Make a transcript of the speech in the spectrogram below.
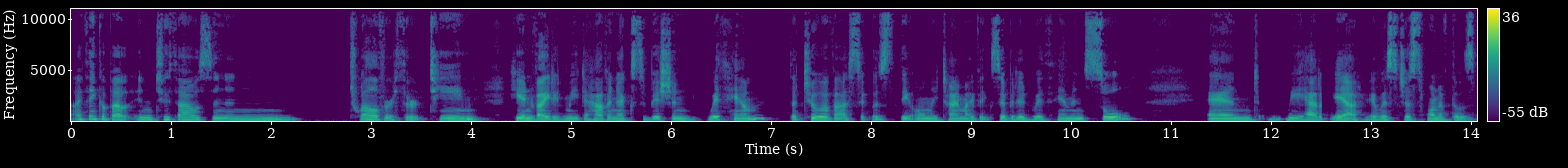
I think about in 2012 or 13, he invited me to have an exhibition with him the two of us. It was the only time I've exhibited with him in Seoul. And we had, yeah, it was just one of those,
